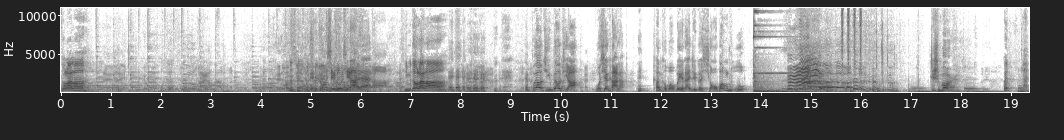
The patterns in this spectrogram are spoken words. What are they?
都来了，恭喜恭喜啊！你们都来了。哎，不要挤，不要挤啊！我先看看，看看我未来这个小帮主。这什么玩意儿？哎，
